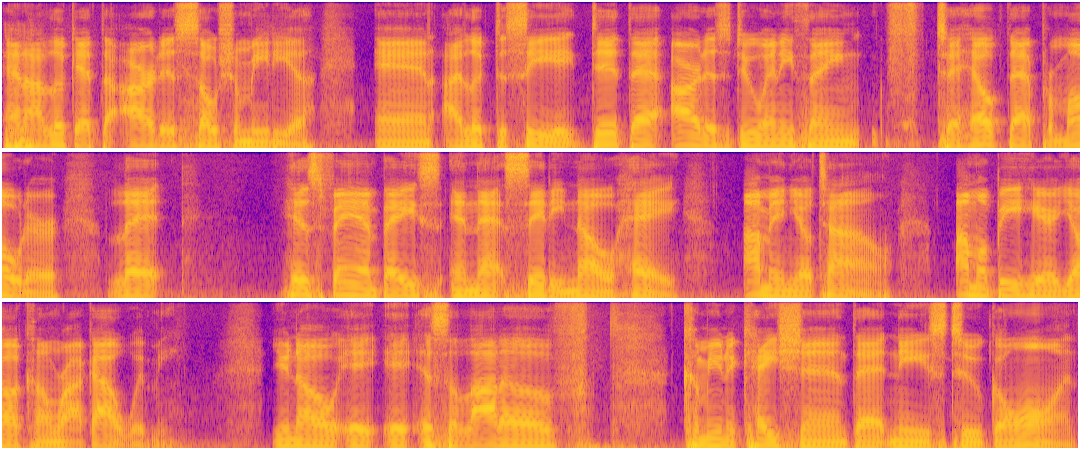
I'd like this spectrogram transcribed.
and I look at the artist's social media and I look to see did that artist do anything f- to help that promoter let his fan base in that city know, hey, I'm in your town. I'm gonna be here. Y'all come rock out with me. You know, it, it it's a lot of communication that needs to go on.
